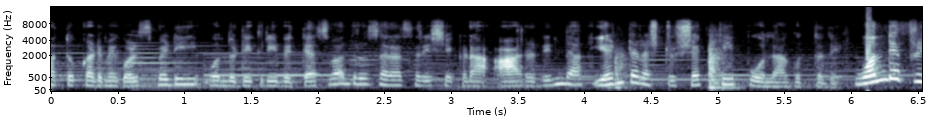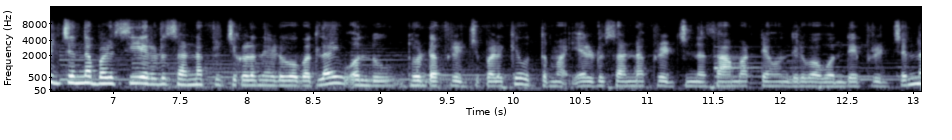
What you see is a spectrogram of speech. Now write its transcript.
ಮತ್ತು ಕಡಿಮೆಗೊಳಿಸಬೇಡಿ. ಒಂದು ಡಿಗ್ರಿ ವ್ಯತ್ಯಾಸವಾದರೂ ಸರಾಸರಿ ಶೇಕಡ ಆರರಿಂದ ಎಂಟರಷ್ಟು ಶಕ್ತಿ ಪೋಲಾಗುತ್ತದೆ ಒಂದೇ ಫ್ರಿಡ್ಜ್ ಅನ್ನ ಬಳಸಿ ಎರಡು ಸಣ್ಣ ಫ್ರಿಡ್ಜ್ ಗಳನ್ನ ಇಡುವ ಬದಲಾಗಿ ಒಂದು ದೊಡ್ಡ ಫ್ರಿಡ್ಜ್ ಬಳಕೆ ಉತ್ತಮ. ಎರಡು ಸಣ್ಣ ಫ್ರಿಡ್ಜ್ನ ಸಾಮರ್ಥ್ಯ ಹೊಂದಿರುವ ಒಂದೇ ಫ್ರಿಡ್ಜ್ ಅನ್ನ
